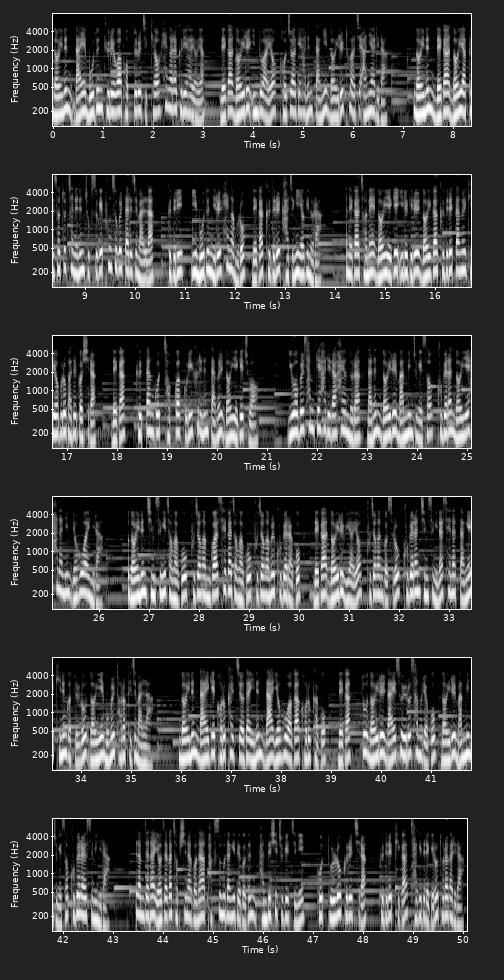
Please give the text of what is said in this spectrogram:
너희는 나의 모든 규례와 법도를 지켜 행하라 그리하여야 내가 너희를 인도하여 거주하게 하는 땅이 너희를 토하지 아니하리라. 너희는 내가 너희 앞에서 쫓아내는 족속의 풍속을 따르지 말라. 그들이 이 모든 일을 행함으로 내가 그들을 가증히 여기노라. 내가 전에 너희에게 이르기를 너희가 그들의 땅을 기업으로 받을 것이라. 내가 그 땅 곧 적과 꿀이 흐르는 땅을 너희에게 주어 유업을 삼게 하리라 하였노라. 나는 너희를 만민 중에서 구별한 너희의 하나님 여호와이니라. 너희는 짐승이 정하고 부정함과 새가 정하고 부정함을 구별하고 내가 너희를 위하여 부정한 것으로 구별한 짐승이나 새나 땅에 기는 것들로 너희의 몸을 더럽히지 말라. 너희는 나에게 거룩할지어다 이는 나 여호와가 거룩하고 내가 또 너희를 나의 소유로 삼으려고 너희를 만민 중에서 구별하였음이니라. 남자나 여자가 접신하거나 박수무당이 되거든 반드시 죽일지니 곧 돌로 그를 치라 그들의 피가 자기들에게로 돌아가리라.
